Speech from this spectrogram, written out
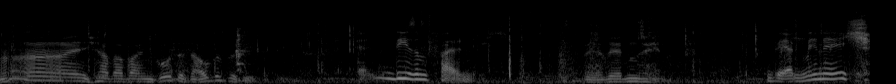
Ah, ich habe aber ein gutes Auge für diese Dinge. In diesem Fall nicht. Wir werden sehen. Werden wir nicht.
